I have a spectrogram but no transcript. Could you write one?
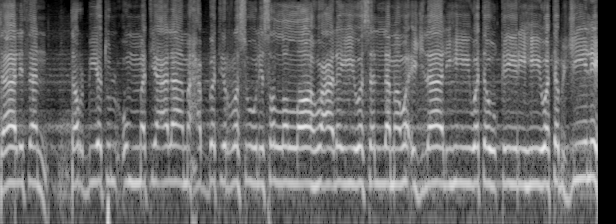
ثالثا تربية الأمة على محبة الرسول صلى الله عليه وسلم وإجلاله وتوقيره وتبجيله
